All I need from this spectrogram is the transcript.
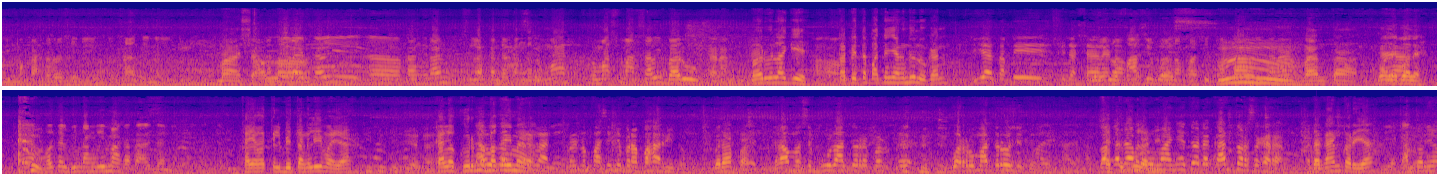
di Mekah terus ini saat ini. Masya Nanti Allah. lain kali eh, Kang Iran silahkan datang ke rumah rumah Masawi baru sekarang. Baru lagi. Oh. Tapi tempatnya yang dulu kan? Iya tapi sudah saya Renovasi, renovasi total sekarang. Hmm, mantap. Boleh boleh. Hotel bintang 5 kata Azan. Kayak hotel bintang 5 ya. Kalau kurma bagaimana? Renovasinya berapa hari itu? Berapa? Selama sebulan tuh eh, buat rumah terus itu. Bahkan Satu ya? rumahnya itu ada kantor sekarang. Ada kantor ya? Iya, kantornya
